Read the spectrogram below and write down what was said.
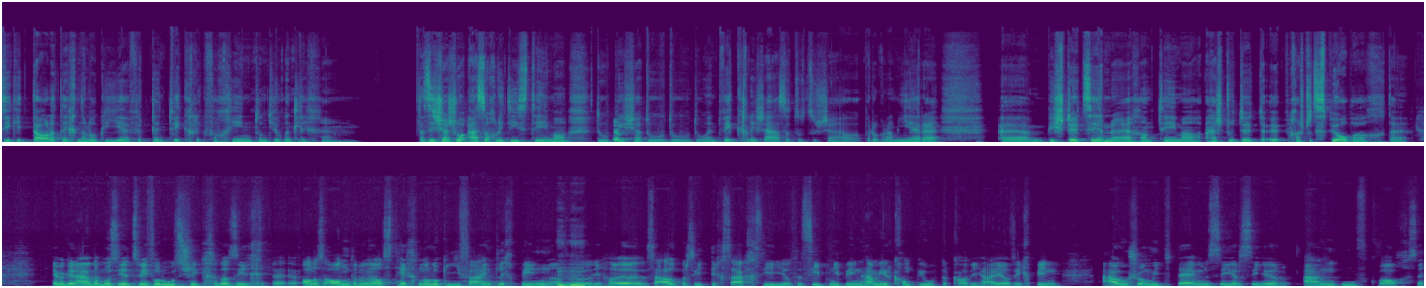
digitalen Technologien für die Entwicklung von Kindern und Jugendlichen? Das ist ja schon auch so ein bisschen dein Thema. Du ja. bist ja, du, du, du entwickelst also du tust auch programmieren, ähm, bist dort sehr nah am Thema. Hast du dort, kannst du das beobachten? Eben genau, da muss ich jetzt wie vorausschicken, dass ich äh, alles andere als technologiefeindlich bin. Also mhm. ich habe ja selber, seit ich sechs oder sieben bin, haben wir Computer gehabt Also ich bin auch schon mit dem sehr, sehr eng aufgewachsen.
